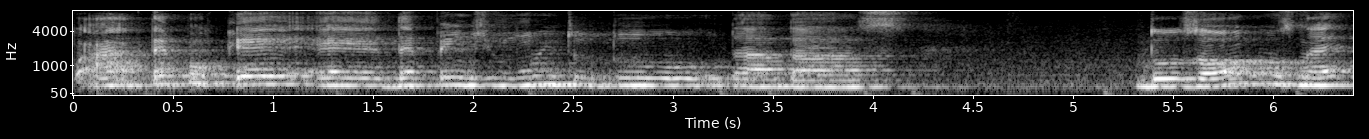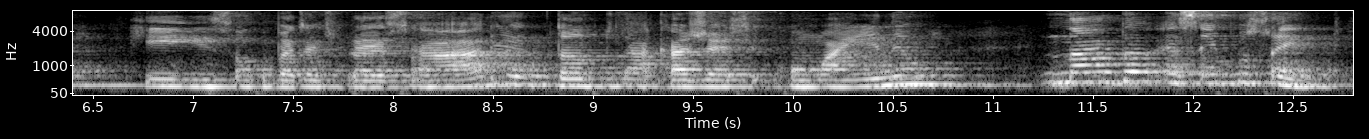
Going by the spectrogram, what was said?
Até porque é, depende muito do, da, das, dos órgãos né, que são competentes para essa área, tanto da CAGES como a Enel. Nada é 100%.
